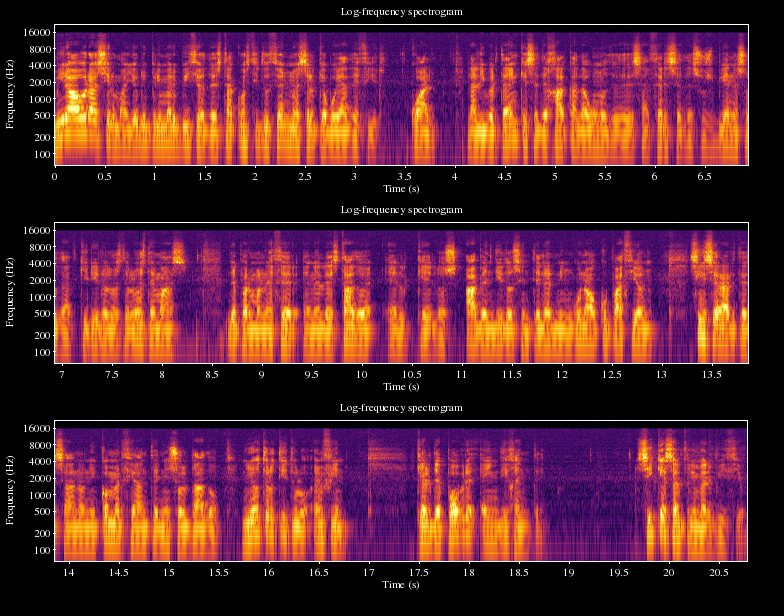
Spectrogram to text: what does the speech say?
Mira ahora si el mayor y primer vicio de esta constitución no es el que voy a decir. ¿Cuál? La libertad en que se deja a cada uno de deshacerse de sus bienes o de adquirir los de los demás, de permanecer en el estado el que los ha vendido sin tener ninguna ocupación, sin ser artesano, ni comerciante, ni soldado, ni otro título, en fin, que el de pobre e indigente. Sí que es el primer vicio.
